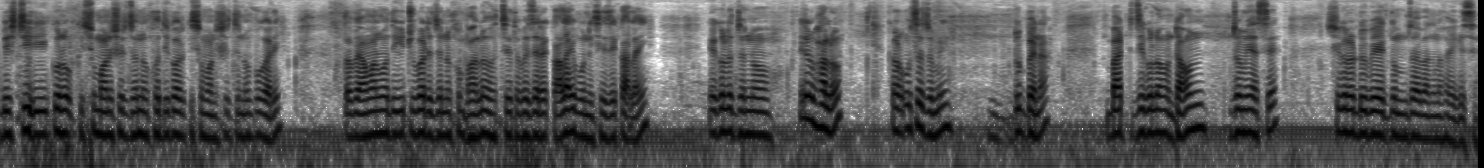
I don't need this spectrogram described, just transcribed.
বৃষ্টি কোনো কিছু মানুষের জন্য ক্ষতিকর, কিছু মানুষের জন্য উপকারী। তবে আমার মধ্যে ইউটিউবারের জন্য খুব ভালো হচ্ছে। তবে যারা কালাই বনিছে, যে কালাই, এগুলোর জন্য এগুলো ভালো। কারণ উঁচা জমি ডুববে না। বাট যেগুলো ডাউন জমি আছে, সেগুলো ডুবে একদম জয় বাংলা হয়ে গেছে।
